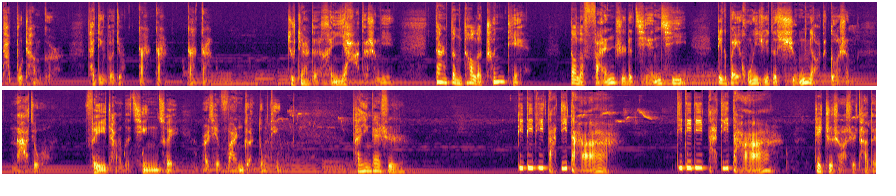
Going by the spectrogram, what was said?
它不唱歌，它顶多就嘎嘎嘎嘎，就这样的很哑的声音。但是等到了春天，到了繁殖的前期，这个北红尾渠的雄鸟的歌声，那就非常的清脆，而且婉转动听。它应该是滴滴滴答滴答，滴滴滴答滴答，这至少是它的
